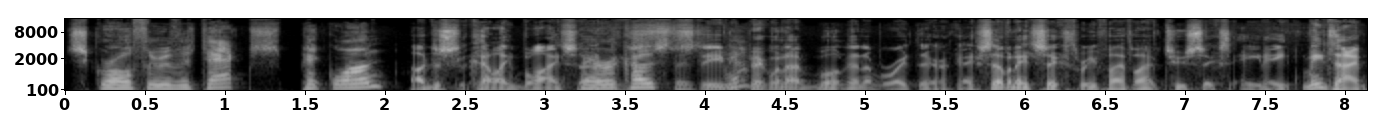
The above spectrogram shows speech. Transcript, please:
scroll through the text, pick one. I'll just kind of like blindside. Pair of Steve, yeah. you pick one up, boom, that number right there. Okay, 786 355 2688. Meantime,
